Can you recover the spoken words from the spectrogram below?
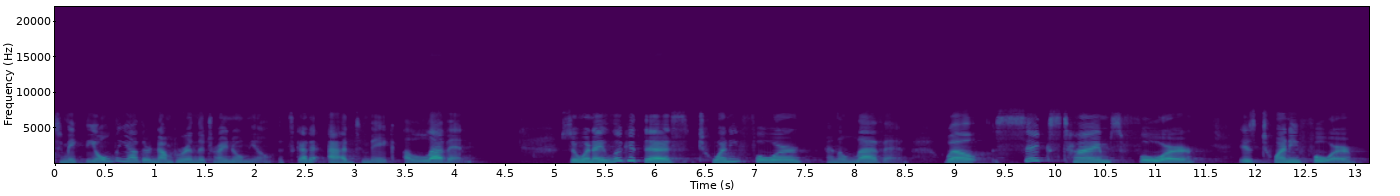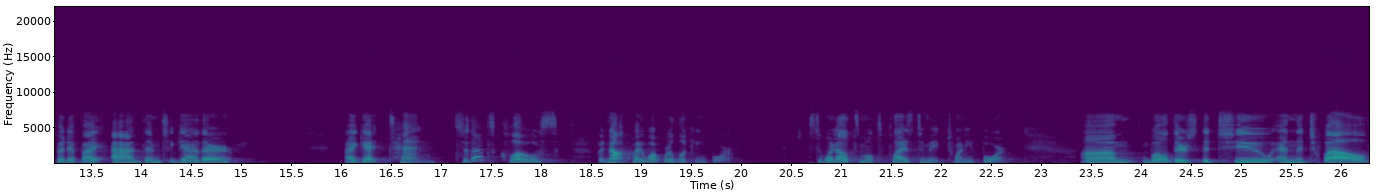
to make the only other number in the trinomial. It's got to add to make 11. So when I look at this, 24 and 11, well, 6 times 4 is 24, but if I add them together, I get 10. So that's close, but not quite what we're looking for. So what else multiplies to make 24? Um, well, there's the 2 and the 12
